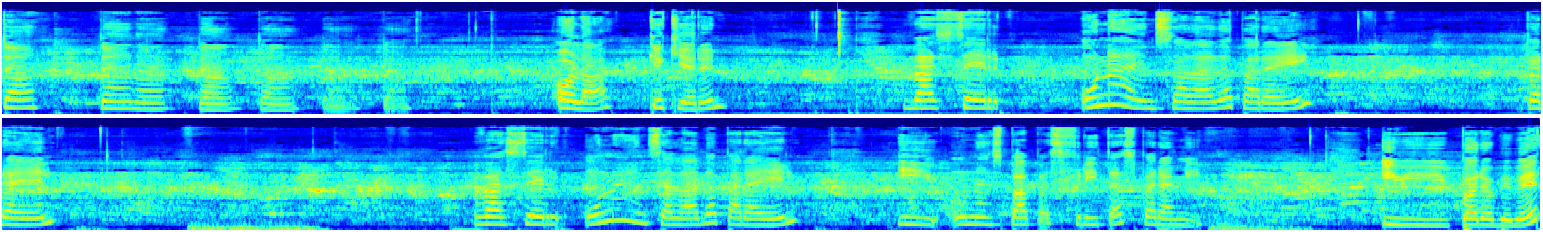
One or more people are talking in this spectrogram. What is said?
Ta, ta, ta. Hola, ¿qué quieren? Va a ser una ensalada para él. Para él. Va a ser una ensalada para él y unas papas fritas para mí. ¿Y para beber?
